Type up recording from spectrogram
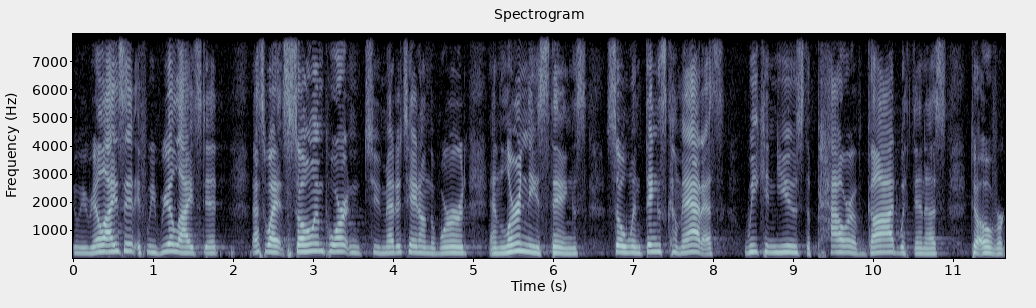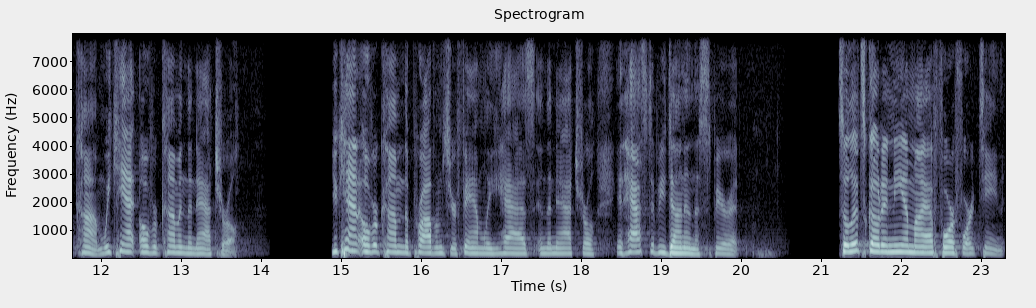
Do we realize it? If we realized it, that's why it's so important to meditate on the word and learn these things so when things come at us, we can use the power of God within us to overcome. We can't overcome in the natural. You can't overcome the problems your family has in the natural. It has to be done in the spirit. So let's go to Nehemiah 4:14.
